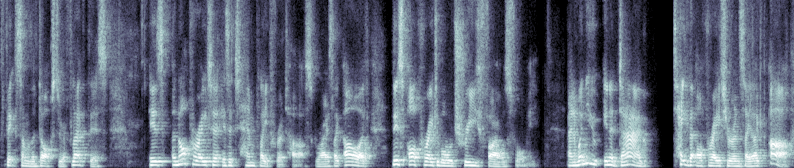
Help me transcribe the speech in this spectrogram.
fixed some of the docs to reflect this, is an operator is a template for a task, right? It's like, oh, like this operator will retrieve files for me. And when you, in a DAG, take that operator and say like, ah,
